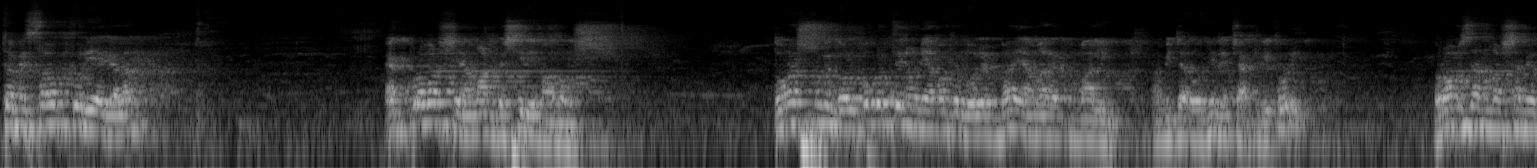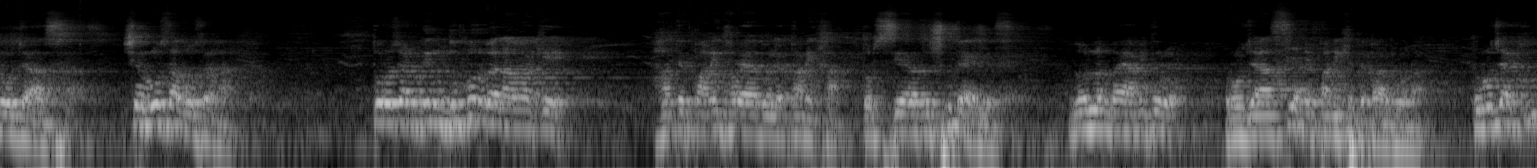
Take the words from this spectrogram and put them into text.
তো আমি সাউথ কোরিয়া গেলাম এক প্রবাসী আমার দেশেরই মানুষ। তোমার সঙ্গে গল্প করতে উনি আমাকে বলেন, ভাই, আমার এক মালিক, আমি যার অধীনে চাকরি করি। রমজান মাসে আমি রোজা আছে। সে রোজা বোঝে না। তো রোজার দিন দুপুরবেলা আমাকে হাতে পানি ধরাইয়া বলে, পানি খা, তোর সিয়ারা তো শুকায় গেছে। বললাম, ভাই, আমি তো রোজা আছি, আমি পানি খেতে পারব না। তো রোজা কি?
